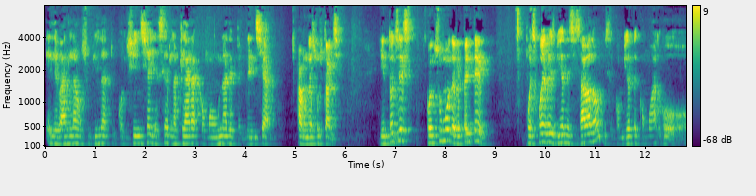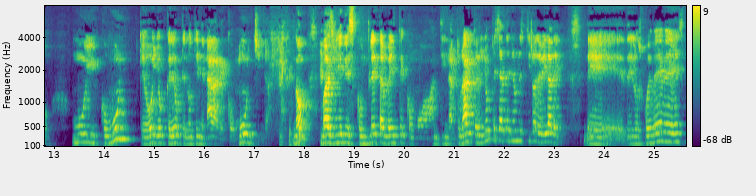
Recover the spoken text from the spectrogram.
elevarla o subirla a tu conciencia y hacerla clara como una dependencia a una sustancia. Y entonces consumo de repente pues jueves, viernes y sábado y se convierte como algo muy común, que hoy yo creo que no tiene nada de común, chica, ¿no? Más bien es completamente como antinatural, pero yo empecé a tener un estilo de vida de, de, de los jueves,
